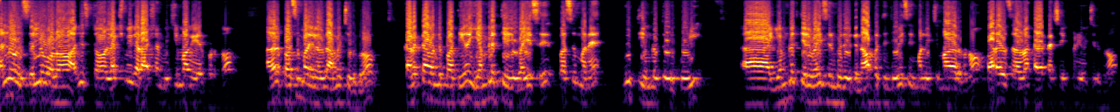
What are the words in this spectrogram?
நல்ல ஒரு செல்வ வளம் அதிர்ஷ்டம் லட்சுமி கடாட்சம் நிச்சயமாக ஏற்படுத்தும். அதனால பசுமனையில வந்து அமைச்சிருக்கிறோம். கரெக்டா வந்து பாத்தீங்கன்னா எண்பத்தி ஏழு வயசு பசுமனை நூத்தி எண்பத்தி ஒரு கோடி எண்பத்தி ஏழு வயசு என்பதற்கு நாற்பத்தஞ்சு வயசு மேல நிச்சயமாக இருக்கணும். வரவு செலவுலாம் கரெக்டா செக் பண்ணி வச்சிருக்கிறோம்.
